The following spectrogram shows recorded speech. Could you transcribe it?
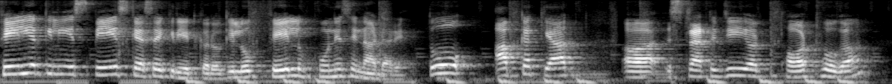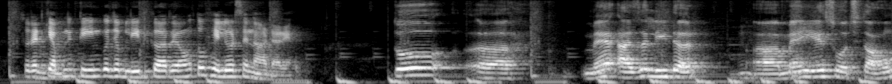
फेलियर के लिए स्पेस कैसे क्रिएट करो कि लोग फेल होने से ना डरे तो आपका क्या स्ट्रैटेजी और थॉट होगा सो डेट कि अपनी टीम को जब लीड कर रहे हो तो फेलियर से ना डरें। तो आ, मैं एज अ लीडर मैं ये सोचता हूँ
